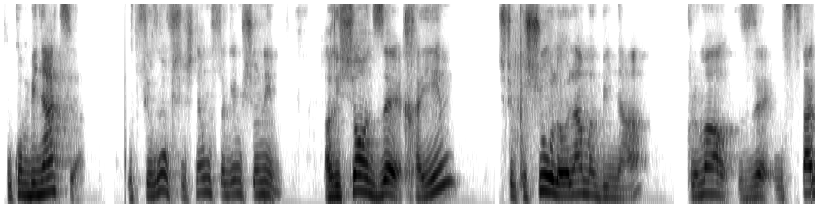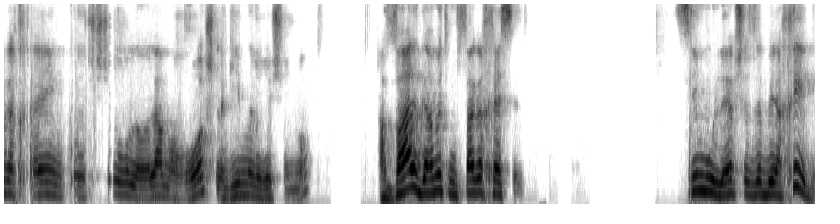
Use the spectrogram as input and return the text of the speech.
הוא קומבינציה, הוא צירוף של שני מושגים שונים. הראשון זה חיים, שקשור לעולם הבינה, כלומר, זה מושג החיים קשור לעולם הראש, לגימל ראשונות, אבל גם את מושג החסד. שימו לב שזה ביחיד.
